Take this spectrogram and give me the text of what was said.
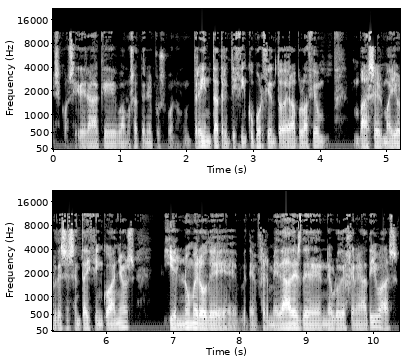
Se considera que vamos a tener pues bueno, un 30-35% de la población va a ser mayor de 65 años y el número de, enfermedades de neurodegenerativas,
